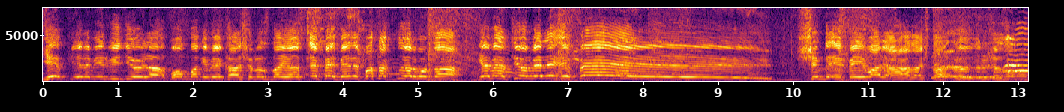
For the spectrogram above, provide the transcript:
yepyeni bir videoyla bomba gibi karşınızdayız. Efe beni pataklıyor burada. Gebertiyor beni Efe. Şimdi Efe'yi var ya arkadaşlar öldüreceğiz onu.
